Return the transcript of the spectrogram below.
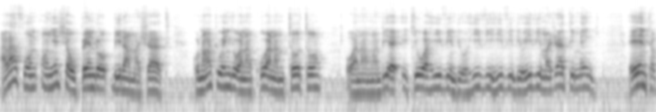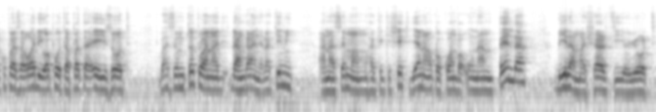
Alafu on- onyesha upendo bila masharti. Kuna watu wengi wanakuwa na mtoto wanamwambia ikiwa hivi ndio hivi hivi ndio hivi masharti mengi. E, nitakupa zawadi iwapo utapata a zote. Basi mtoto anadanganya lakini anasema mhakikishie kijana wako kwamba unampenda bila masharti yoyote.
